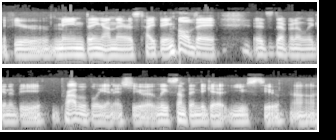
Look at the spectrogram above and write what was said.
if your main thing on there is typing all day, it's definitely going to be probably an issue, at least something to get used to. Uh,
